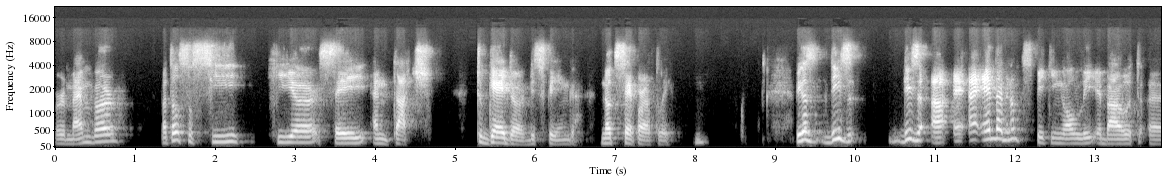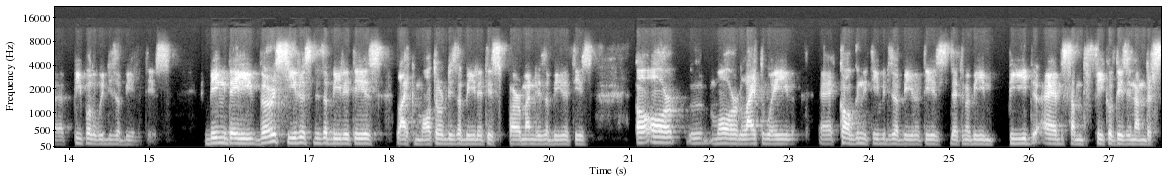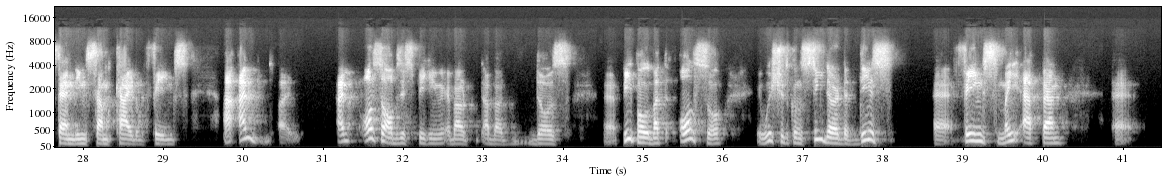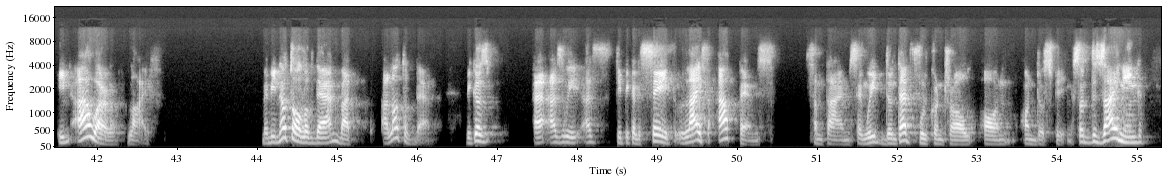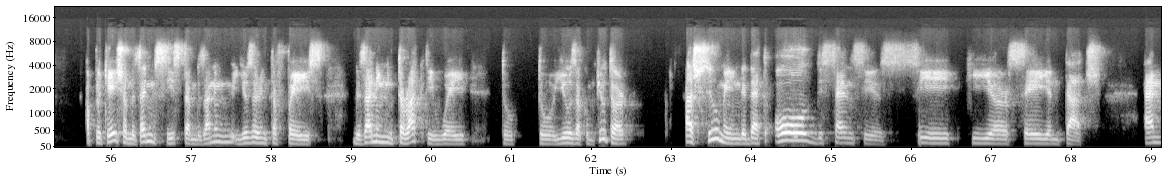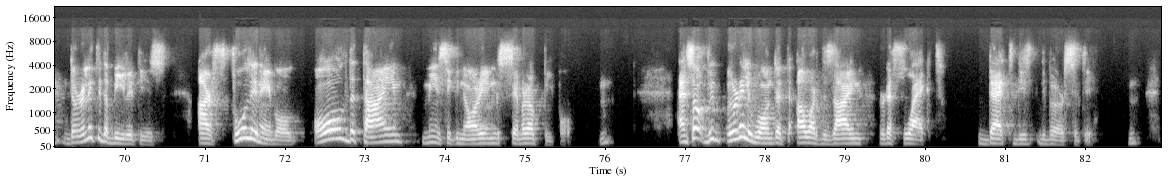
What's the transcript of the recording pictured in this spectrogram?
remember, but also see, hear, say, and touch together this thing, not separately. Because these, these are, and I'm not speaking only about uh, people with disabilities, being they very serious disabilities like motor disabilities, permanent disabilities, or, or more lightweight uh, cognitive disabilities that maybe impede, have some difficulties in understanding some kind of things. I, I'm, I'm also obviously speaking about, about those uh, people, but also we should consider that these uh, things may happen uh, in our life. Maybe not all of them, but a lot of them. Because uh, as we as typically say, life happens sometimes and we don't have full control on, on those things. So designing application, designing system, designing user interface, designing interactive way to, to use a computer assuming that all the senses, see, hear, say, and touch, and the related abilities are fully enabled all the time means ignoring several people. Hmm? And so we really want that our design reflect that this diversity.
